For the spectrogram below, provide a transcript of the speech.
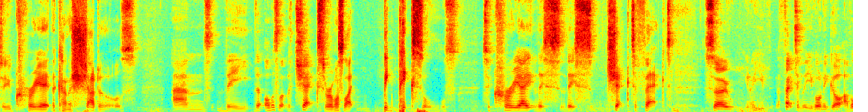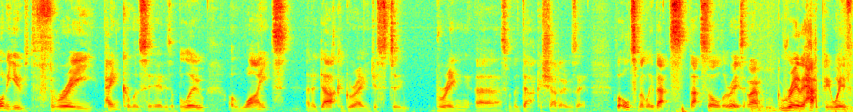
to create the kind of shadows and the, the almost like the checks are almost like big pixels to create this this checked effect. So you know you've effectively you've only got I've only used three paint colours here. There's a blue, a white, and a darker grey just to bring uh, some of the darker shadows in. But ultimately that's that's all there is, and I'm really happy with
